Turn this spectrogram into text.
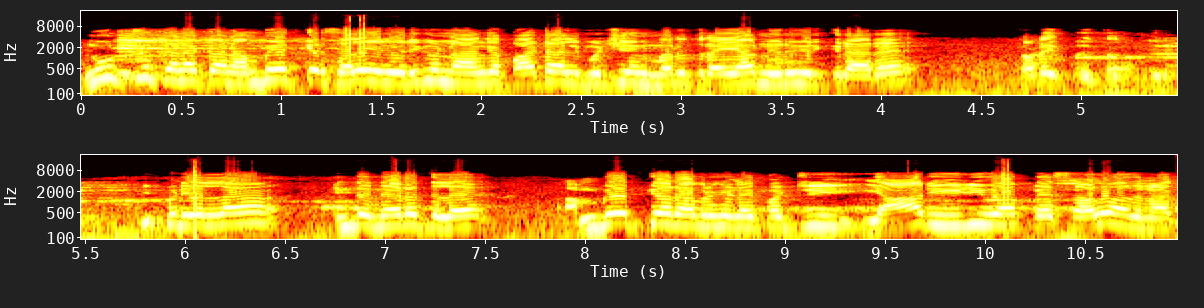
நூற்றுக்கணக்கான அம்பேத்கர் சிலை இது வரைக்கும் நாங்கள் பாட்டாளி முடிச்சு எங்கள் மருத்துவரையா நிறுவியிருக்கிறாரு. தொடை- இப்படியெல்லாம் இந்த நேரத்தில் அம்பேத்கர் அவர்களை பற்றி யார் இழிவாக பேசினாலும் அதை நான்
